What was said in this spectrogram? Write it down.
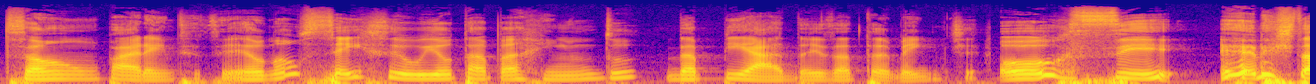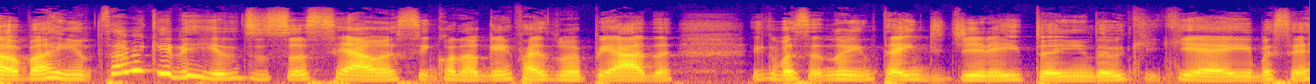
só um parêntese. Eu não sei se o Will tava rindo da piada exatamente. Ou se ele estava rindo. Sabe aquele riso social, assim, quando alguém faz uma piada e que você não entende direito ainda o que, que é, e você.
